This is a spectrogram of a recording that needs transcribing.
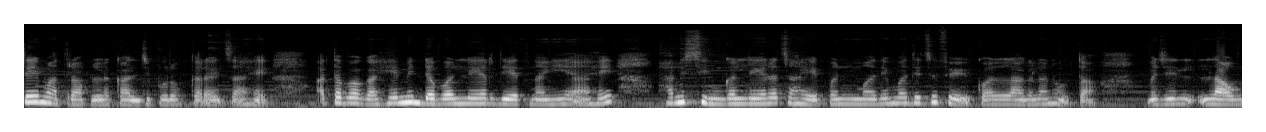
ते मात्र आपल्याला काळजीपूर्वक करायचं आहे. आता बघा हे मी डबल लेअर देत नाही आहे. हा मी सिंगल लेअरच आहे पण मध्ये मध्येच फेविकॉल लागला नव्हता. म्हणजे लाव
